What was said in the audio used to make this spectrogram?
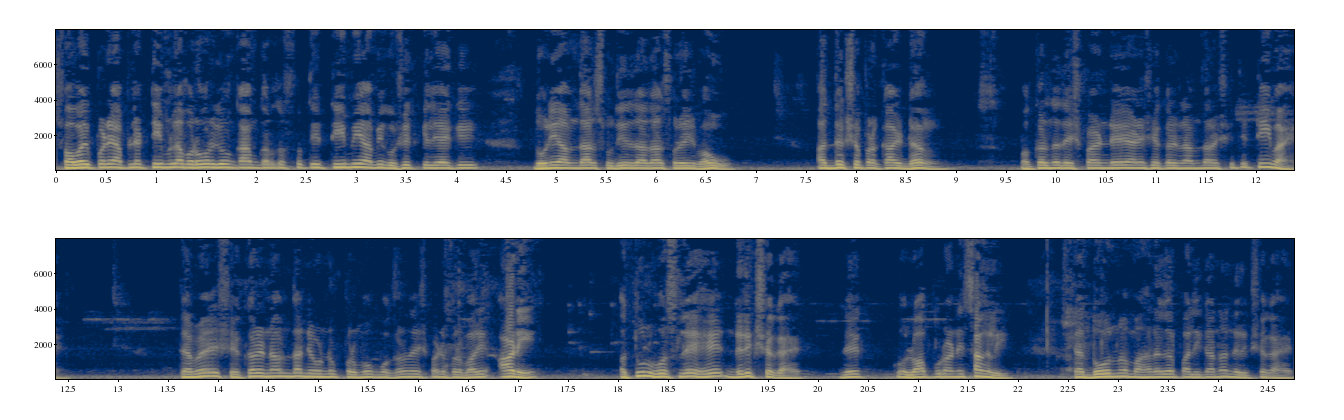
स्वाभाविकपणे आपल्या टीमला बरोबर घेऊन काम करत असतो. ती टीमही आम्ही घोषित केली आहे की दोन्ही आमदार सुधीरदादा सुरेश भाऊ अध्यक्ष प्रकाश ढंग मकरंद देशपांडे आणि शेखर इनामदार अशी ती टीम आहे. त्यामुळे शेखर इनामदार निवडणूक प्रमुख मकरंद देशपांडे प्रभारी आणि अतुल भोसले हे निरीक्षक आहेत. जे कोल्हापूर आणि सांगली या दोन महानगरपालिकांना निरीक्षक आहेत.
